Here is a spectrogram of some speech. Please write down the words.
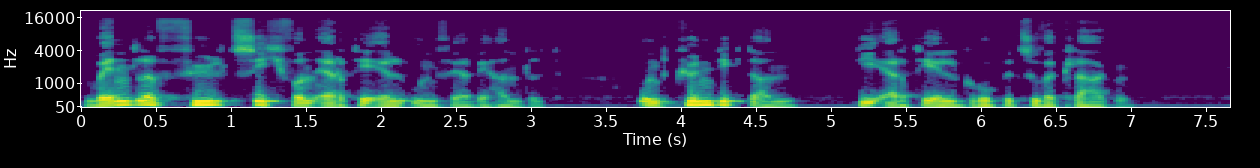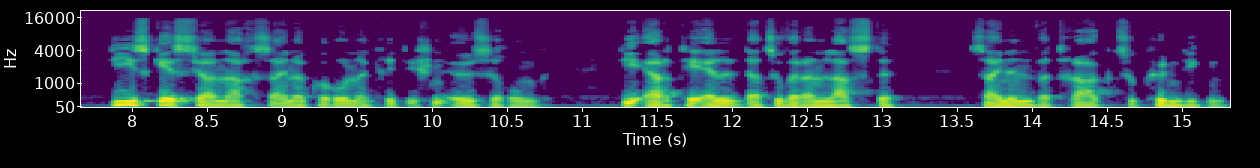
Wendler fühlt sich von RTL unfair behandelt und kündigt an, die RTL-Gruppe zu verklagen. Dies gestern nach seiner Corona-kritischen Äußerung, die RTL dazu veranlasste, seinen Vertrag zu kündigen.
